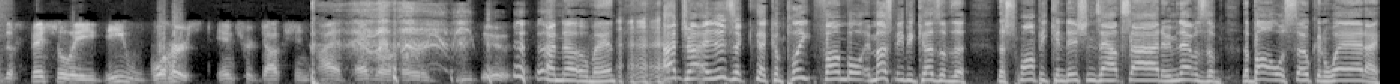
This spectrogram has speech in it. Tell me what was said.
is officially the worst introduction I have ever heard you do. I know, man. I try. It is a, a, complete fumble. It must be because of the, the swampy conditions outside. I mean, that was the the ball was soaking wet. I,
